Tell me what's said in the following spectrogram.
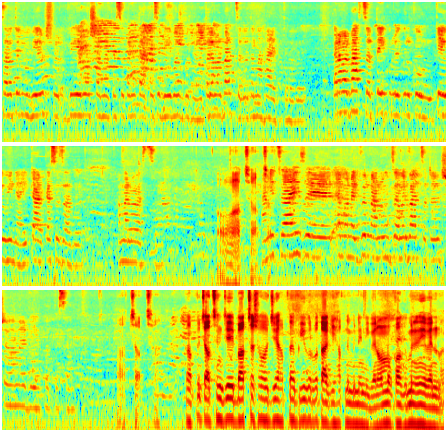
ছাড়া তুমি বিয়ে বিয়ে বসো আমার কাছে তাহলে তার কাছে বিয়ে বসবো কেন? তাহলে আমার বাচ্চারা তোমার হারাইতে হবে। কারণ আমার বাচ্চার তো একুল একুল কেউই নাই কার কাছে যাবে? আমার বাচ্চা। ও আচ্ছা আচ্ছা। আমি চাই যে এমন একজন মানুষ যে আমার বাচ্চাটার সহ আমার বিয়ে করতে চায়। আচ্ছা আচ্ছা। তো আপনি চাচ্ছেন যে বাচ্চা সহ যে আপনার বিয়ে করব তাকে আপনি মেনে নেবেন? অন্য কাউকে মেনে নেবেন না?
